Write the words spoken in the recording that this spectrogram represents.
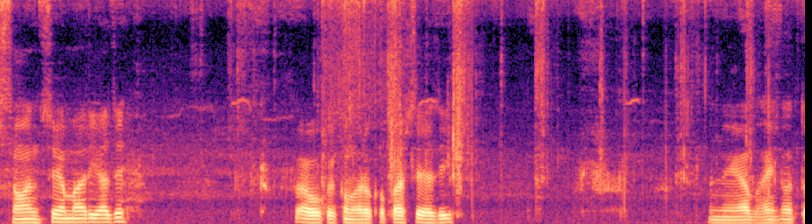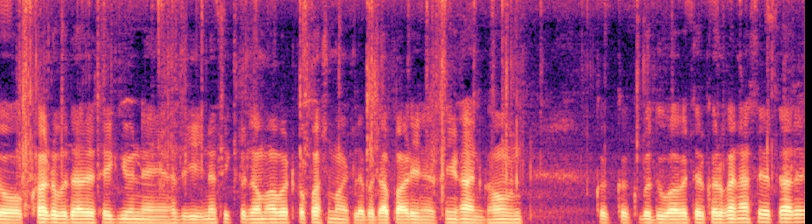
સોન છે અમારી આજે. આવો કંઈક અમારો કપાસ છે હજી. અને આ ભાઈનો તો ખડ વધારે થઈ ગયું ને હજી નથી જમાવટ કપાસમાં, એટલે બધા પાડીને સીણા ઘઉં કંઈક કંઈક બધું વાવેતર કરવાના છે અત્યારે.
